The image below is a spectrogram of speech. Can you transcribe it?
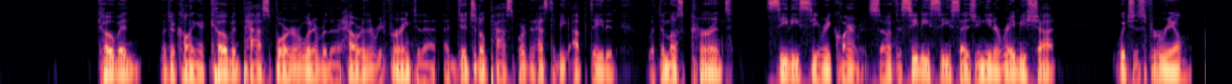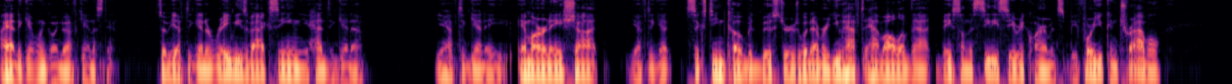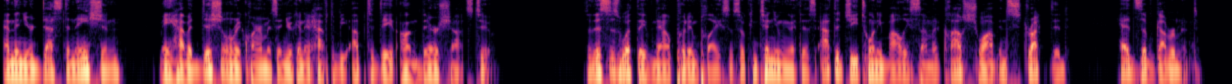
COVID what they're calling a COVID passport or whatever they're however they're referring to that, a digital passport that has to be updated with the most current CDC requirements. So if the CDC says you need a rabies shot, which is for real, I had to get one going to Afghanistan. So if you have to get a rabies vaccine, you had to get a you have to get a mRNA shot, you have to get 16 COVID boosters, whatever. You have to have all of that based on the CDC requirements before you can travel. And then your destination may have additional requirements and you're going to have to be up to date on their shots too. So this is what they've now put in place. And so continuing with this, at the G20 Bali summit, Klaus Schwab instructed heads of government,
